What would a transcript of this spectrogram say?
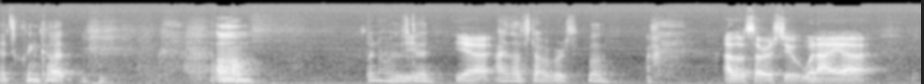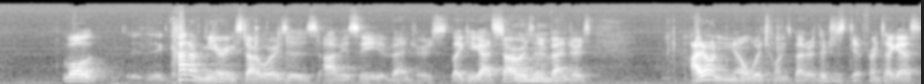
it's clean cut. um, But no, it was good. Yeah, I love Star Wars. Well, I love Star Wars too. When I, uh, well, kind of mirroring Star Wars is obviously Avengers. Like you got Star Wars and Avengers. I don't know which one's better. They're just different, I guess.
